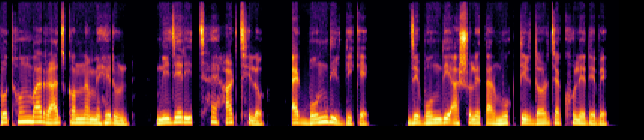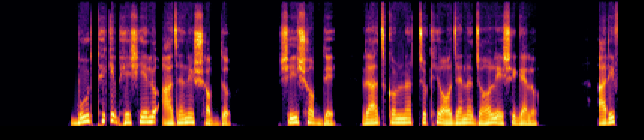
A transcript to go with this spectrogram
প্রথমবার রাজকন্যা মেহেরুন নিজের ইচ্ছায় হাঁটছিল এক বন্দির দিকে, যে বন্দি আসলে তার মুক্তির দরজা খুলে দেবে। দূর থেকে ভেসে এলো আজানের শব্দ। সেই শব্দে রাজকন্যার চোখে অজানা জল এসে গেল। আরিফ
